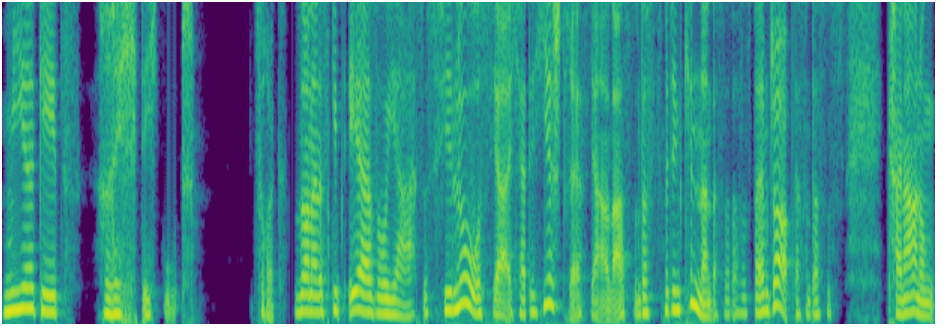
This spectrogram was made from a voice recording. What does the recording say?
mir geht's richtig gut zurück. Sondern es gibt eher so, ja, es ist viel los, ja, ich hatte hier Stress, ja, das und das ist mit den Kindern, das, das ist beim Job, das und das ist, keine Ahnung,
